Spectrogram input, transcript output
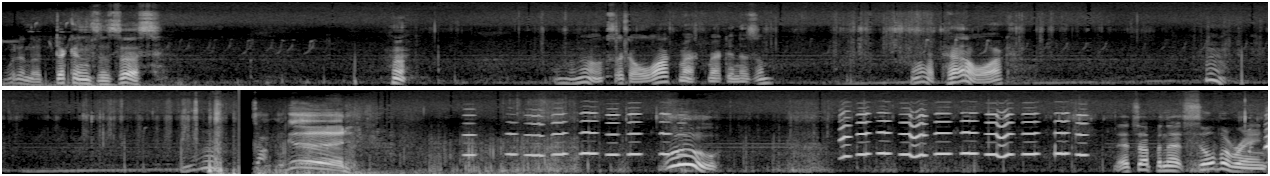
What in the dickens is this? Huh. I don't know, looks like a lock mechanism. Not a paddle lock. Something good. Ooh. That's up in that silver range.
